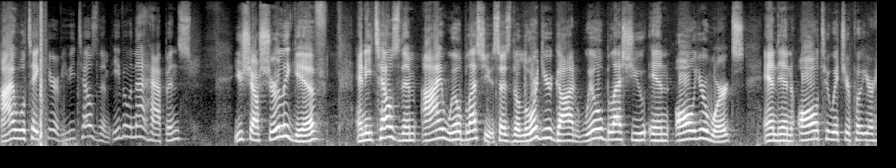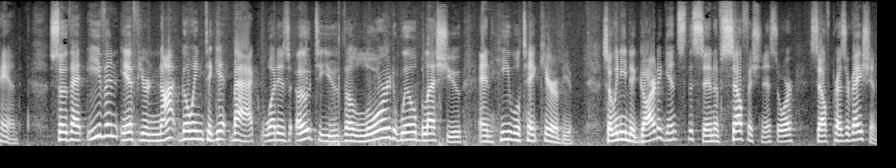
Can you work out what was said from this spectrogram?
I will take care of you. He tells them, even when that happens, you shall surely give. And he tells them, I will bless you. It says, The Lord your God will bless you in all your works and in all to which you put your hand. So that even if you're not going to get back what is owed to you, the Lord will bless you and he will take care of you. So we need to guard against the sin of selfishness or self preservation.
